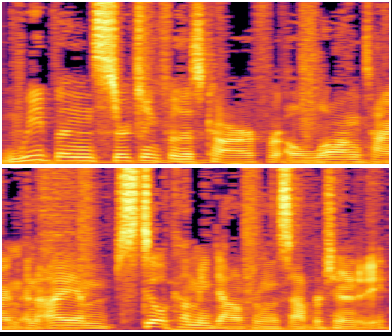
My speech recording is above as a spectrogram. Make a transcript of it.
We've been searching for this car for a long time, and I am still coming down from this opportunity.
